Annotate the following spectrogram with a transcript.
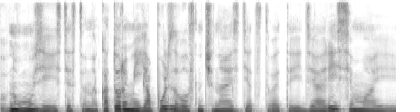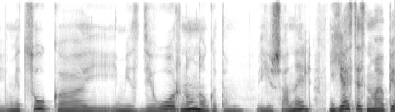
ну, музей, естественно, которыми я пользовалась, начиная с детства. Это и Диарисима, и Мицука, и Мисс Диор, ну, много там и Шанель. Я, естественно, мое первое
